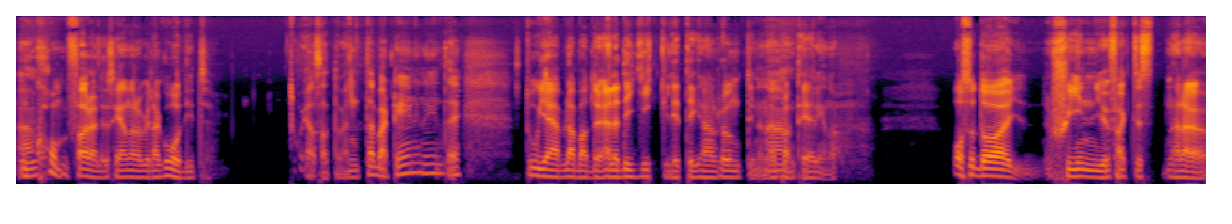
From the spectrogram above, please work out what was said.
Hon Ja. kom förr eller senare och ville gå dit. Och jag satt och väntade är inte. Stor jävla bara dö, eller det gick lite grann runt i den här Ja. planteringen då. Och så då skin ju faktiskt den här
